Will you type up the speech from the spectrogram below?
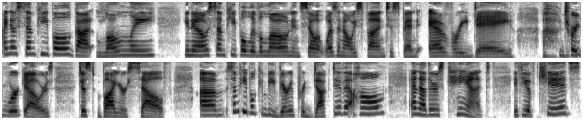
I know some people got lonely you know, some people live alone, and so it wasn't always fun to spend every day uh, during work hours just by yourself. Um, some people can be very productive at home, and others can't. If you have kids,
